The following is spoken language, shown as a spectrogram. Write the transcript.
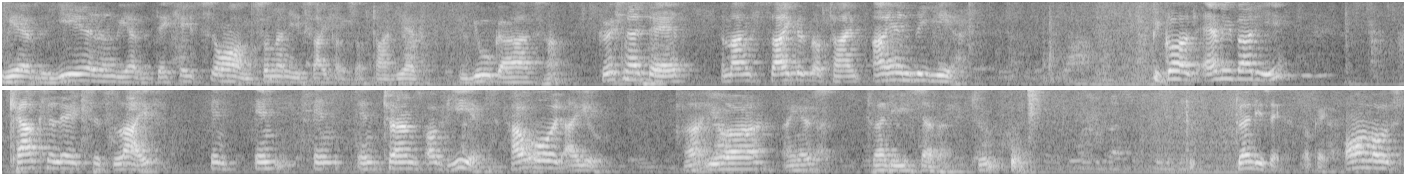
we have the year, and we have the decade, so on. So many cycles of time. We have the yugas. Huh? Krishna says, among cycles of time, I am the year. Because everybody calculates his life in, in, in, in terms of years. How old are you? Huh? You are, I guess, 27. True? 26. Okay. Almost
